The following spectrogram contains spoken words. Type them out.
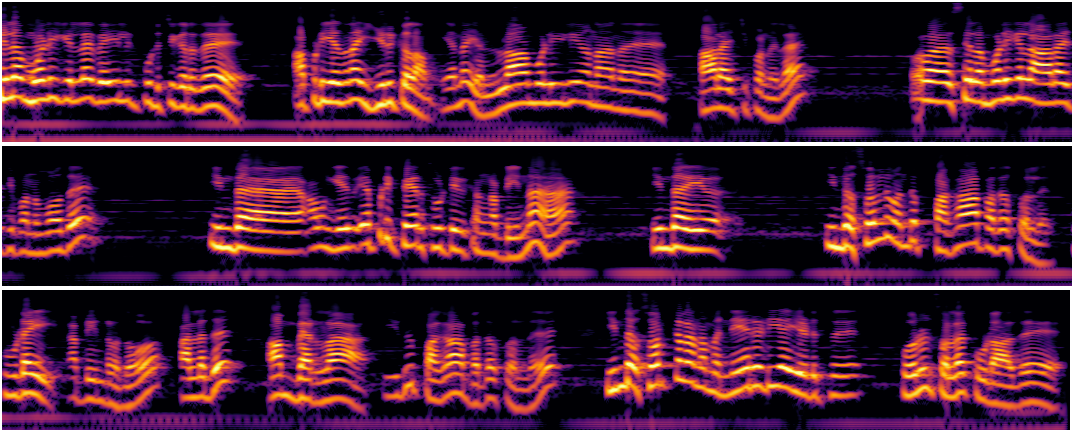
சில மொழிகளில் வெயிலுக்கு பிடிச்சிக்கிறது அப்படி எதுனா இருக்கலாம். ஏன்னா எல்லா மொழியிலையும் நான் ஆராய்ச்சி பண்ணலை. சில மொழிகள் ஆராய்ச்சி பண்ணும்போது இந்த அவங்க எப்படி பேர் சூட்டியிருக்காங்க அப்படின்னா இந்த இந்த சொல்லு வந்து பகாபத சொல்லு. குடை அப்படின்றதோ அல்லது அம்பெர்லா. இது பகாபத சொல்லு. இந்த சொற்களை நம்ம நேரடியாக எடுத்து பொருள் சொல்லக்கூடாது.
